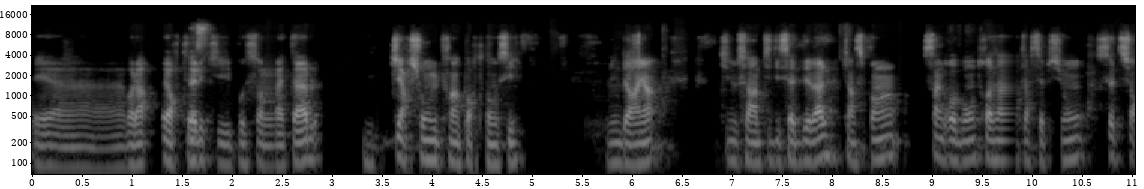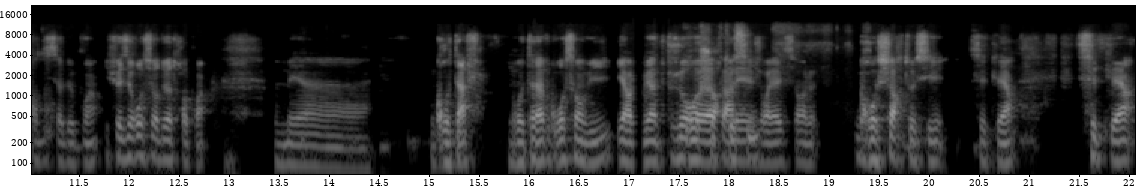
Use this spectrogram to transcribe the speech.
Et euh, voilà, Hurtel qui pose sur la table. Gershon ultra important aussi, mine de rien, qui nous sort un petit 17 déval, 15 points, 5 rebonds, 3 interceptions, 7 sur 10 à 2 points. Il fait 0 sur 2 à 3 points. Mais euh, gros taf, gros taf, grosse envie. Il revient toujours à parler, je sur le gros short aussi c'est clair. C'est clair.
